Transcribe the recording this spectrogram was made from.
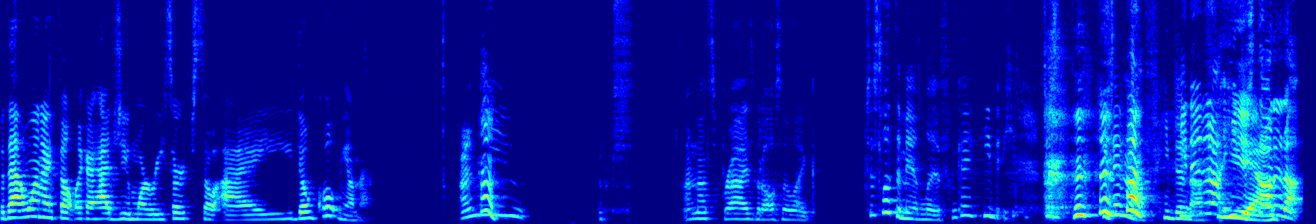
but that one I felt like I had to do more research, so I don't quote me on that. I mean, Huh. I'm not surprised, but also like, just let the man live. Okay, he he, He did enough. He he did did enough. He just thought it up.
